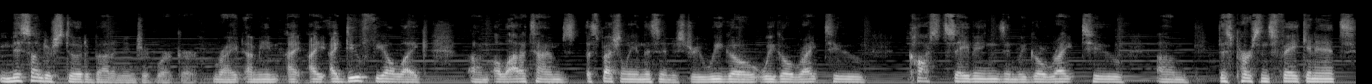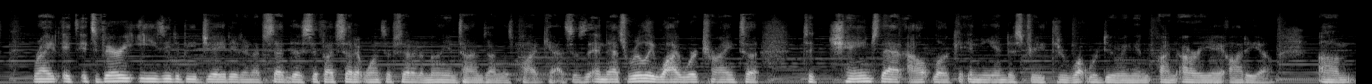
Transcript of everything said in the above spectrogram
misunderstood about an injured worker, right? I mean, I, I, I do feel like um, a lot of times, especially in this industry, we go we go right to cost savings and we go right to um, this person's faking it, right? It, it's very easy to be jaded. And I've said this, if I've said it once, I've said it a million times on this podcast. And that's really why we're trying to, to change that outlook in the industry through what we're doing in, on REA audio. Um,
